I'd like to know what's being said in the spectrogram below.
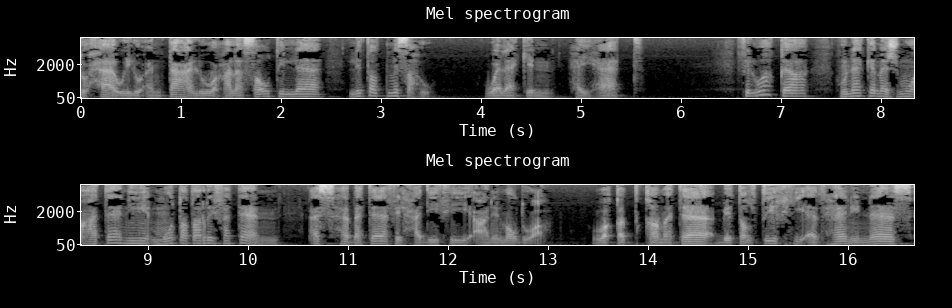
تحاول أن تعلو على صوت الله لتطمسه ولكن هيهات. في الواقع هناك مجموعتان متطرفتان أسهبتا في الحديث عن الموضوع وقد قامتا بتلطيخ أذهان الناس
